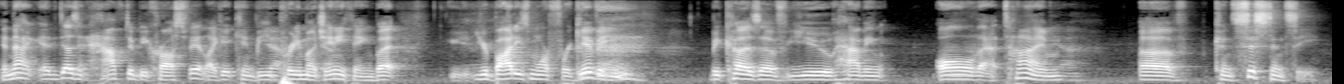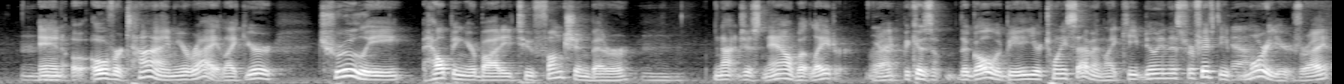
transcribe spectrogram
and that it doesn't have to be CrossFit like it can be yeah. pretty much yeah. anything but your body's more forgiving because of you having all mm-hmm. that time yeah. of consistency mm-hmm. and over time you're right like you're truly helping your body to function better mm-hmm. not just now but later right? Yeah. Because the goal would be you're 27, like keep doing this for 50 yeah. more years, right?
